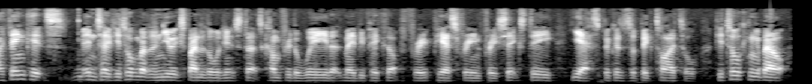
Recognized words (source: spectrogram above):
I think it's if you're talking about the new expanded audience that's come through the Wii that maybe picked up for PS3 and 360. Yes, because it's a big title. If you're talking about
